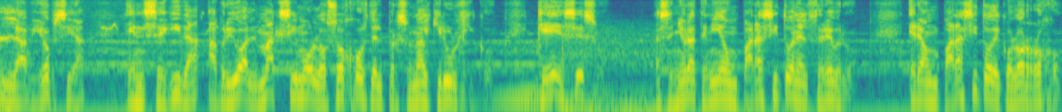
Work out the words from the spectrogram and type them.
La biopsia enseguida abrió al máximo los ojos del personal quirúrgico. ¿Qué es eso? La señora tenía un parásito en el cerebro. Era un parásito de color rojo,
